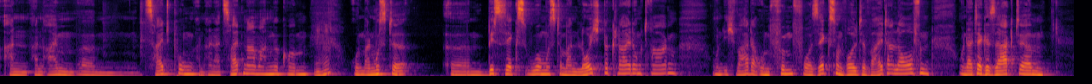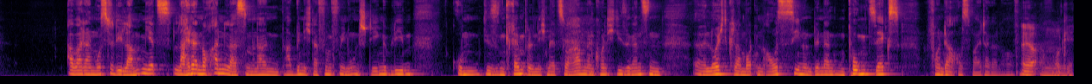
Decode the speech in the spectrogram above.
an, an einem ähm, Zeitpunkt, an einer Zeitnahme angekommen. Mhm. Und man musste ähm, bis 6 Uhr musste man Leuchtbekleidung tragen. Und ich war da um fünf vor sechs und wollte weiterlaufen. Und hat er gesagt, ähm, aber dann musste die Lampen jetzt leider noch anlassen. Und dann bin ich da fünf Minuten stehen geblieben, um diesen Krempel nicht mehr zu haben. Dann konnte ich diese ganzen äh, Leuchtklamotten ausziehen und bin dann um Punkt sechs von da aus weitergelaufen. Ja, okay.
